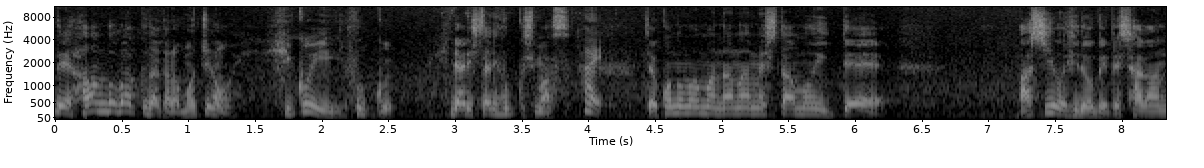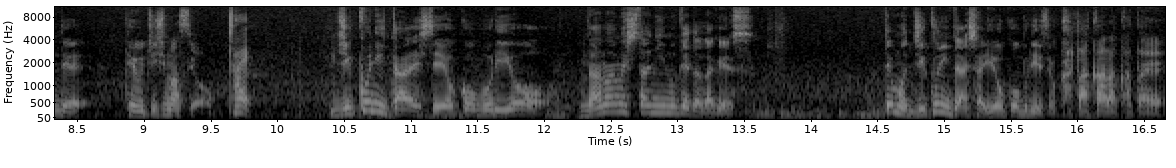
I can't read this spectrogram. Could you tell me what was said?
でハンドバッグだからもちろん低いフック左下にフックします、はい。じゃあこのまま斜め下向いて足を広げてしゃがんで手打ちしますよ。はい。軸に対して横振りを斜め下に向けただけです。でも軸に対しては横振りですよ。肩から肩へ、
